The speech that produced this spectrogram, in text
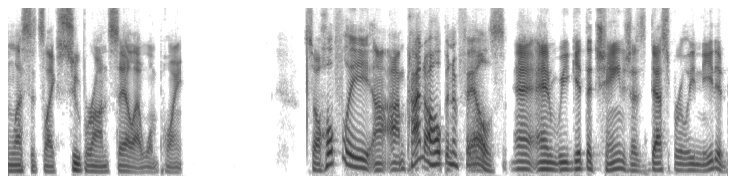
unless it's like super on sale at one point. So hopefully, uh, I'm kind of hoping it fails and, and we get the change that's desperately needed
